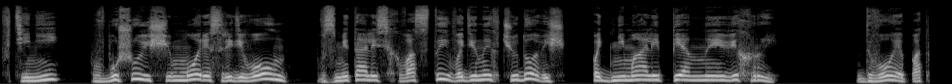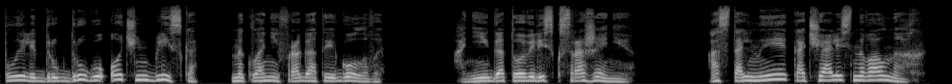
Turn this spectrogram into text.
В тени, в бушующем море среди волн, взметались хвосты водяных чудовищ, поднимали пенные вихры. Двое подплыли друг к другу очень близко, наклонив рогатые головы. Они готовились к сражению. Остальные качались на волнах.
